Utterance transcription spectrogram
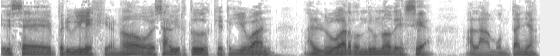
ese privilegio, ¿no? O esa virtud que te llevan al lugar donde uno desea, a la montaña.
